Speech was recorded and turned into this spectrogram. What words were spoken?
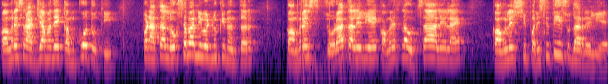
काँग्रेस राज्यामध्ये कमकुवत होती. पण आता लोकसभा निवडणुकीनंतर काँग्रेस जोरात आलेली आहे काँग्रेसला उत्साह आलेला आहे काँग्रेसची परिस्थितीही सुधारलेली आहे.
